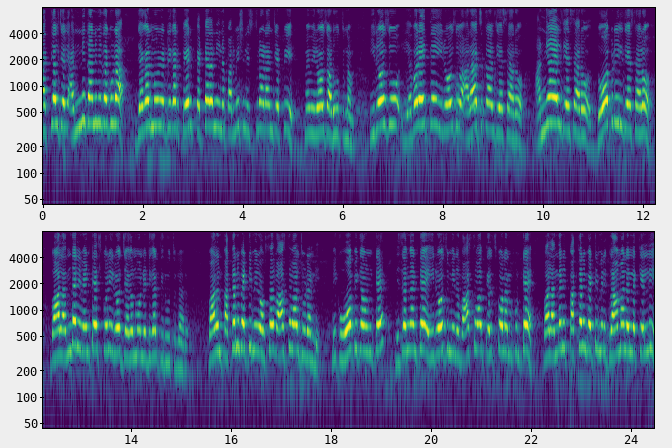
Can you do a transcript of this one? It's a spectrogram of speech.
హత్యలు జరిగి అన్ని దాని మీద కూడా జగన్మోహన్ రెడ్డి గారి పేరు పెట్టాలని ఈయన పర్మిషన్ ఇస్తున్నాడని చెప్పి మేము ఈరోజు అడుగుతున్నాం. ఈరోజు ఎవరైతే ఈరోజు అరాచకాలు చేశారో అన్యాయాలు చేశారో దోపిడీలు చేశారో వాళ్ళందరినీ వెంటేసుకొని ఈరోజు జగన్మోహన్ రెడ్డి గారు తిరుగుతున్నారు. వాళ్ళని పక్కన పెట్టి మీరు ఒకసారి వాస్తవాలు చూడండి. మీకు ఓపిక ఉంటే నిజంగంటే ఈరోజు మీరు వాస్తవాలు తెలుసుకోవాలనుకుంటే వాళ్ళందరినీ పక్కన పెట్టి మీరు గ్రామాలలోకి వెళ్ళి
